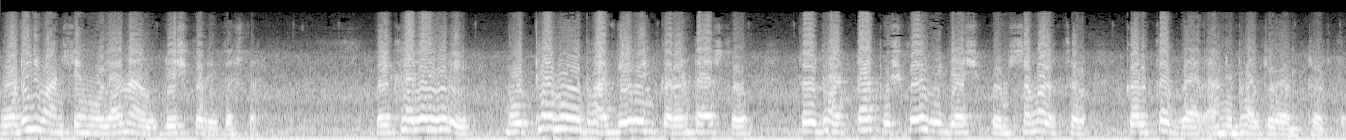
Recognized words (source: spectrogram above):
वडील माणसे मुलांना उपदेश करीत असतात. एखाद्या घरी मोठा भाऊ भाग्यहीन करंट असतो तर धाकटा पुष्कळ विद्या शिकून समर्थ कर्तव्यार आणि भाग्यवान ठरतो.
